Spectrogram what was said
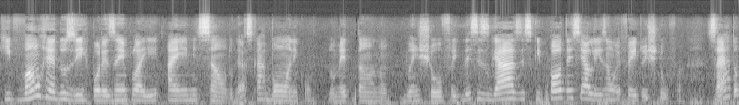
que vão reduzir, por exemplo, aí a emissão do gás carbônico, do metano, do enxofre, desses gases que potencializam o efeito estufa, certo?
